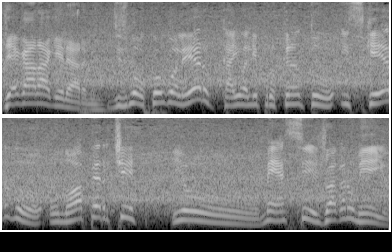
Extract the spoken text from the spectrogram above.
Diga lá, Guilherme. Deslocou o goleiro, caiu ali para o canto esquerdo, o Noppert e o Messi joga no meio.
